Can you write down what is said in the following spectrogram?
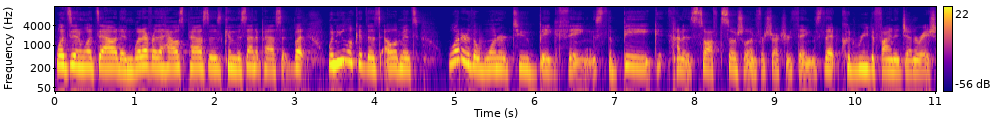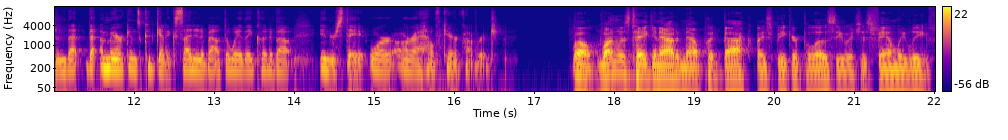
what's in, what's out, and whatever the House passes, can the Senate pass it? But when you look at those elements, what are the one or two big things, the big kind of soft social infrastructure things that could redefine a generation that, that Americans could get excited about the way they could about interstate or, or a healthcare coverage? Well, one was taken out and now put back by Speaker Pelosi, which is family leave.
